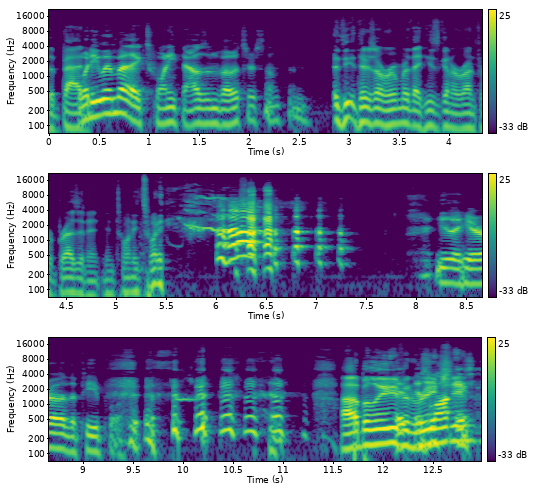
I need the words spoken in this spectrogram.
the bad What do you win by like 20,000 votes or something? there's a rumor that he's going to run for president in 2020 He's a hero of the people. i believe in As long- reaching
